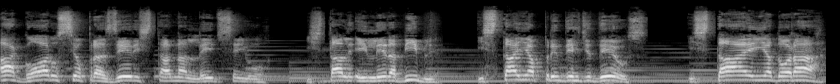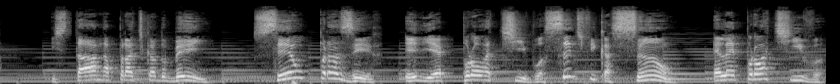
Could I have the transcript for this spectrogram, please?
Agora o seu prazer está na lei do Senhor, está em ler a Bíblia, está em aprender de Deus, está em adorar, está na prática do bem. Seu prazer, ele é proativo. A santificação, ela é proativa.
